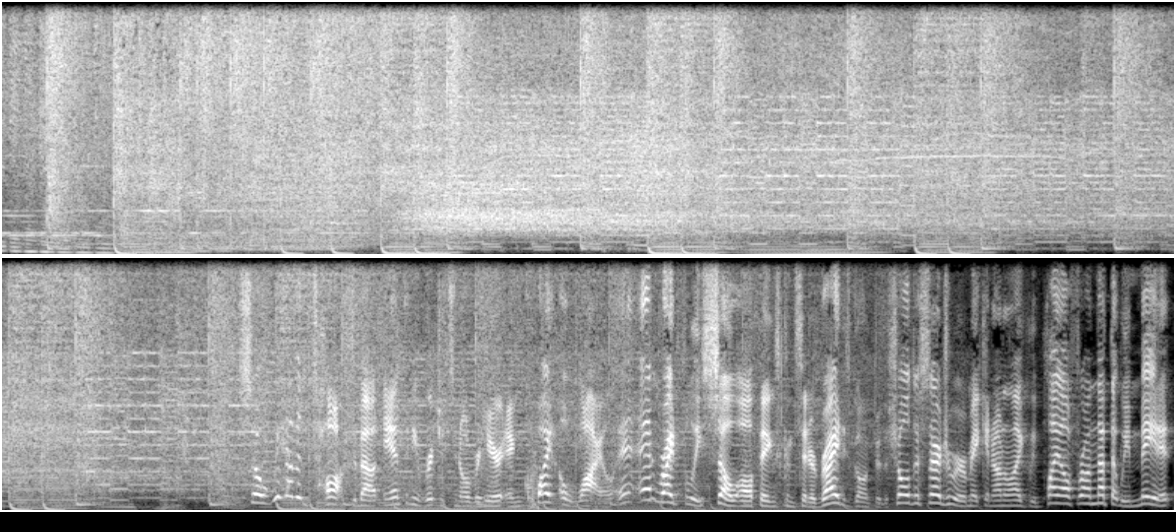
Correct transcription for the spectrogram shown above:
So we haven't talked about Anthony Richardson over here in quite a while, and, rightfully so, all things considered. Right? He's going through the shoulder surgery. We were making an unlikely playoff run. Not that we made it,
